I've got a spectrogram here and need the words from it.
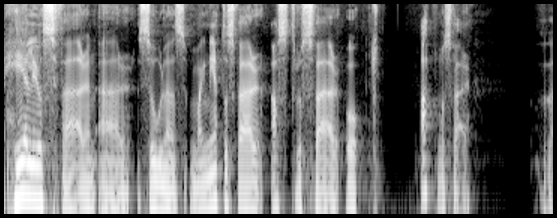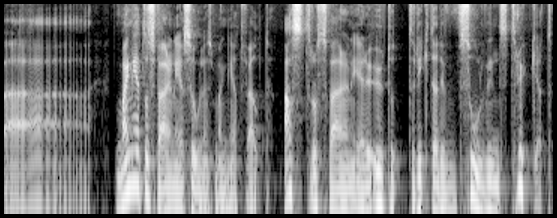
Heliosfären är solens magnetosfär, astrosfär och atmosfär. Magnetosfären är solens magnetfält. Astrosfären är det utåtriktade solvindstrycket.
